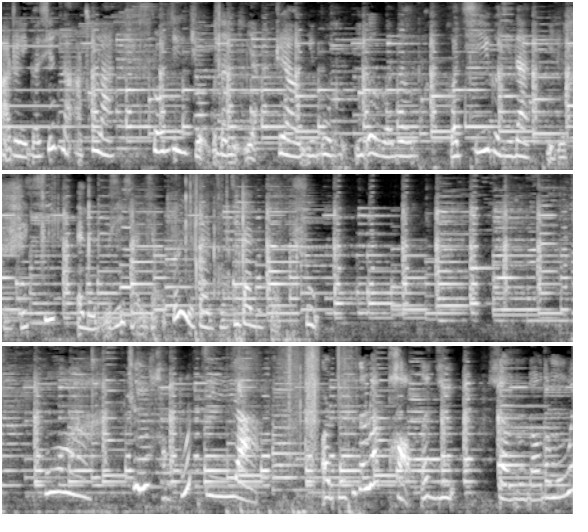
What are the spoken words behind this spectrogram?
把这一个先拿出来，装进九个的里面，这样一部一个盒子和七个鸡蛋，也就是十七。但你仔细想一想，可以算出鸡蛋的总数。哇，这里好多鸡呀！而且是在乱跑的鸡，想知道它们为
